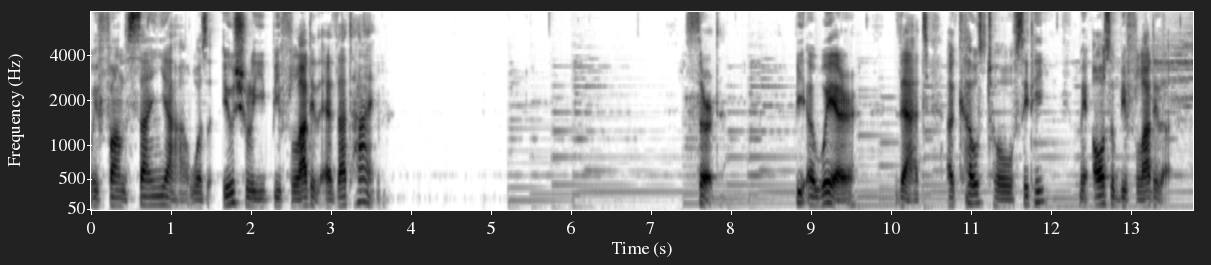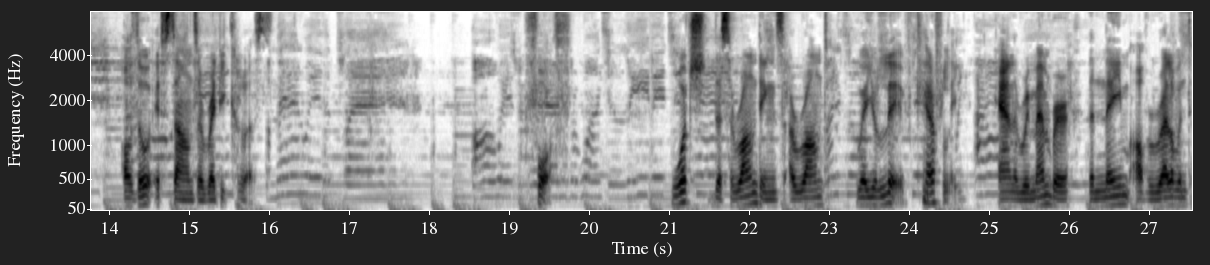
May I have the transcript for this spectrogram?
we found Sanya was usually be flooded at that time. Third, be aware that a coastal city may also be flooded, although it sounds ridiculous. Fourth, Watch the surroundings around where you live carefully and remember the name of relevant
